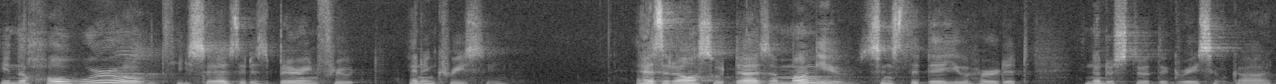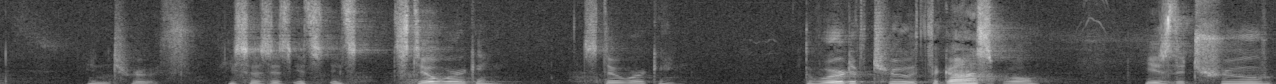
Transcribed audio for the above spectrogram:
in the whole world, he says, it is bearing fruit and increasing, as it also does among you since the day you heard it and understood the grace of God in truth. He says it's, it's, it's still working, it's still working. The word of truth, the gospel, is the true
